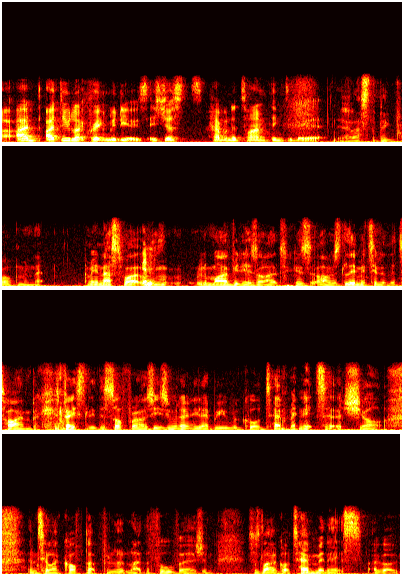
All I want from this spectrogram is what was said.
I I do like creating videos. It's just having a time thing to do it. Yeah, that's the big problem, isn't it? I mean, that's why And- in, my videos I liked because I was limited at the time because basically the software I was using would only let me record 10 minutes at a shot until I coughed up for the, like the full version. So it's like I got 10 minutes. I got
